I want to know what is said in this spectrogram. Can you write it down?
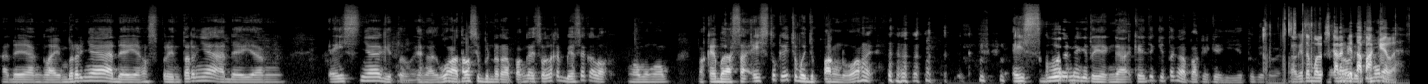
Ada yang climbernya ada yang sprinternya ada yang ace-nya gitu. Ya nggak gue nggak tahu sih bener apa enggak soalnya kan biasanya kalau ngomong-ngomong pakai bahasa ace tuh kayak coba Jepang doang ya. Ace gue nih gitu ya. Nggak kayaknya kita nggak pakai kayak gitu gitu kan. Kalau kita mulai sekarang Oh, kita pakai lah.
